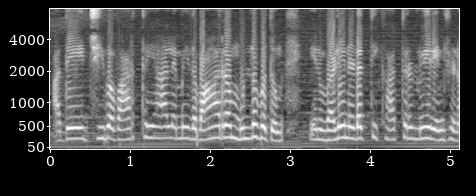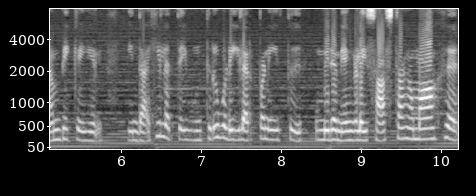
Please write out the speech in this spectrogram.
அதே ஜீவ வார்த்தையால் எம்மை இந்த வாரம் முழுவதும் என் வழி நடத்தி காத்திருள்வீர் என்ற நம்பிக்கையில் இந்த அகிலத்தை உம் திருவடியில் அர்ப்பணித்து உம்மிடம் எங்களை சாஸ்தாகமாக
